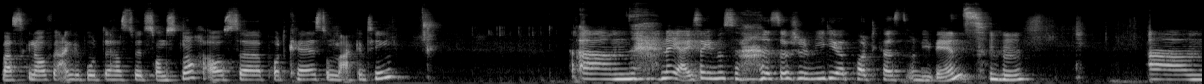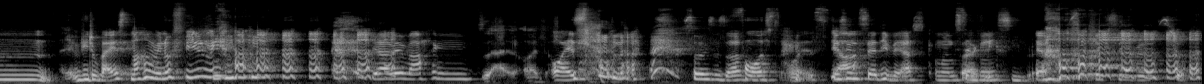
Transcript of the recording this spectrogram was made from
Was genau für Angebote hast du jetzt sonst noch, außer Podcast und Marketing? Ähm, naja, ich sage immer so, Social Media, Podcast und Events. Mhm. Ähm, wie du weißt, machen wir noch viel mehr. ja, wir machen alles. so ist es auch. Fast alles. Wir ja. sind sehr divers, kann man sagen. Sehr flexibel. Ja, sehr flexibel.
